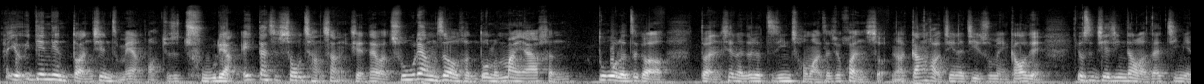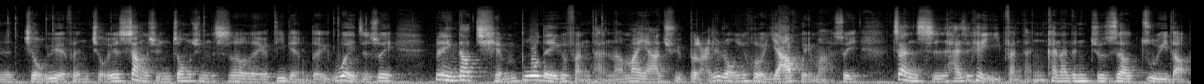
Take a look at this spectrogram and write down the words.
它有一点。今天短线怎么样哦？就是出量诶，但是收长上影线，代表出量之后很多人卖呀很多的这个。短线的这个资金筹码再去换手，那刚好今天的技术面高点又是接近到了在今年的九月份九月上旬中旬时候的一个低点的一个位置，所以面临到前波的一个反弹啊，卖压区本来就容易会有压回嘛，所以暂时还是可以以反弹看它，但就是要注意到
